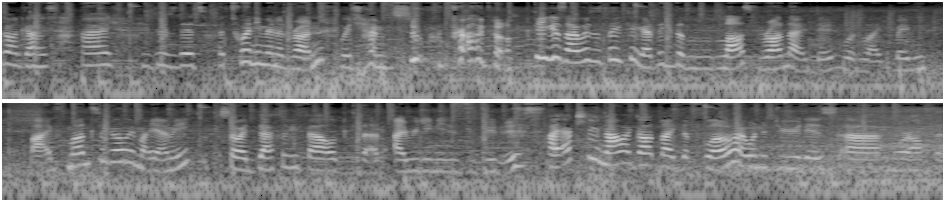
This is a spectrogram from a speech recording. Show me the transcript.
God guys, I just did a 20 minute run, which I'm super proud of. Because I was thinking, I think the last run I did was like maybe five months ago in Miami. So I definitely felt that I really needed to do this. I actually, now I got like the flow. I want to do this uh, more often.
